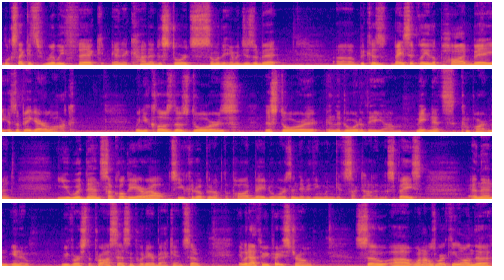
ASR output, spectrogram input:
looks like it's really thick and it kind of distorts some of the images a bit uh, because basically the pod bay is a big airlock. When you close those doors, this door and the door to the um, maintenance compartment, you would then suck all the air out so you could open up the pod bay doors and everything wouldn't get sucked out into space. And then you know reverse the process and put air back in. So it would have to be pretty strong. So uh, when I was working on the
